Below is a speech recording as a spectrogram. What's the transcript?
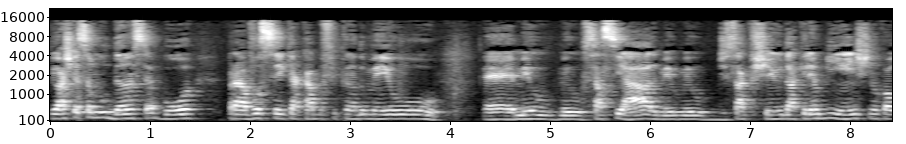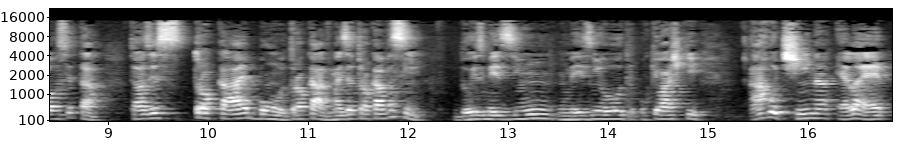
Eu acho que essa mudança é boa para você que acaba ficando meio, é, meio, meio saciado, meio, meio de saco cheio daquele ambiente no qual você tá. Então às vezes trocar é bom, eu trocava, mas eu trocava assim, dois meses em um, um mês em outro, porque eu acho que a rotina ela é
